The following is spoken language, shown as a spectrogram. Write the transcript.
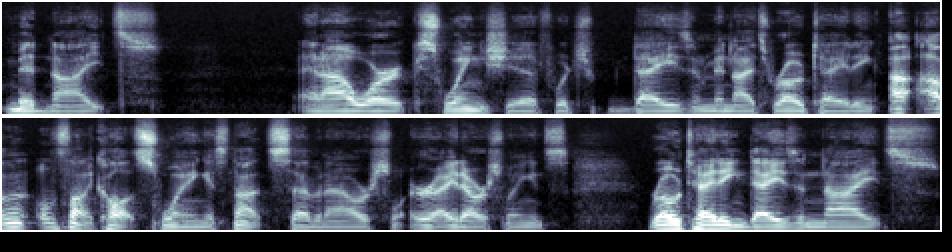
midnights, and I work swing shift, which days and midnights rotating. I, I, let's not call it swing. It's not seven hours sw- or eight hour swing. It's rotating days and nights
